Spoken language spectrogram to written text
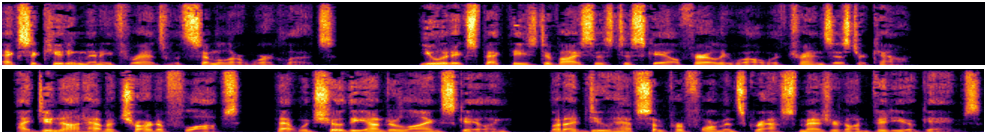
executing many threads with similar workloads. You would expect these devices to scale fairly well with transistor count. I do not have a chart of flops that would show the underlying scaling, but I do have some performance graphs measured on video games.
